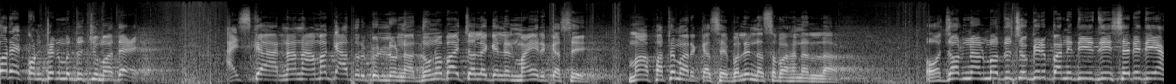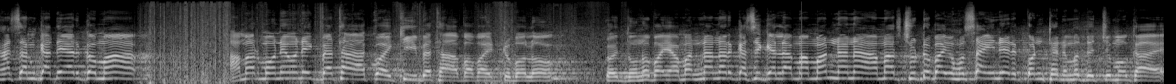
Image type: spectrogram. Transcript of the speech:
করে, কণ্ঠের মধ্যে চুমা দেয়। আজকে না আমাকে আদর করল না। দোনো ভাই চলে গেলেন মায়ের কাছে, মা ফাতেমার কাছে। বলেন না সবাহান আল্লাহ অজর্নার মধ্যে চোখের পানি দিয়ে দিয়ে ছেড়ে দিয়ে হাসান কাঁদে, আর কো মা, আমার মনে অনেক ব্যথা। কয়, কি ব্যথা? বাবা, একটু বলো। কয়, দোনো ভাই, আমার নানার কাছে গেলাম, আমার নানা, আমার ছোট ভাই হোসাইনের কণ্ঠের মধ্যে চুমো খায়।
